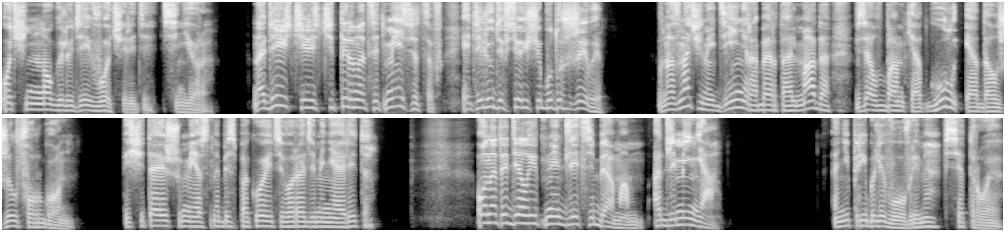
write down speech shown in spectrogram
«Очень много людей в очереди, сеньора. Надеюсь, через 14 месяцев эти люди все еще будут живы». В назначенный день Роберто Альмада взял в банке отгул и одолжил фургон. Ты считаешь уместно беспокоить его ради меня, Рита? Он это делает не для тебя, мам, а для меня. Они прибыли вовремя, все трое,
